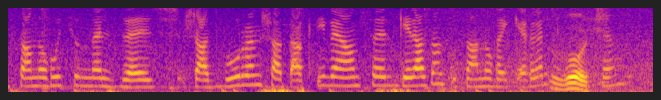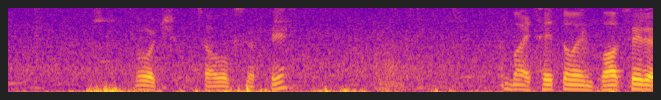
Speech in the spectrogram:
Ուսանողությունն էլ ձեր շատ բուրըն, շատ ակտիվ է անցել, գերազանց ուսանող եք եղել։ Ոչ։ Ոչ, ցավոք սրտի բայց հետո այն բացերը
